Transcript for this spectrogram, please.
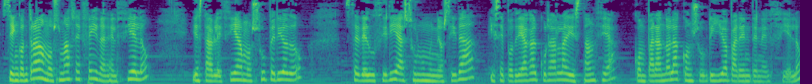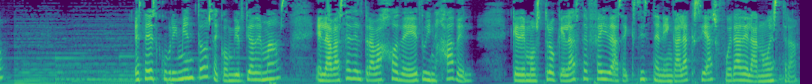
si encontrábamos una cefeida en el cielo y establecíamos su periodo, se deduciría su luminosidad y se podría calcular la distancia comparándola con su brillo aparente en el cielo. Este descubrimiento se convirtió además en la base del trabajo de Edwin Hubble, que demostró que las cefeidas existen en galaxias fuera de la nuestra,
